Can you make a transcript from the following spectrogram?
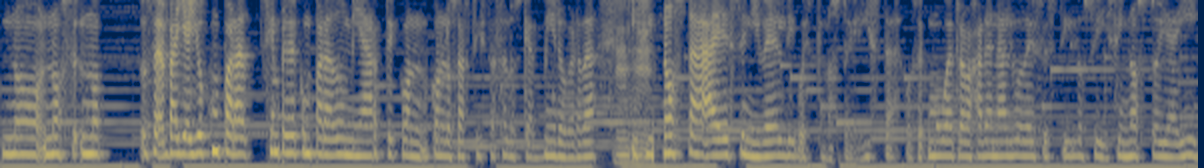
no, no, no, o sea, vaya, yo compara, siempre he comparado mi arte con, con, los artistas a los que admiro, ¿verdad? Y si no está a ese nivel, digo, es que no estoy lista, o sea, ¿cómo voy a trabajar en algo de ese estilo si, si no estoy ahí?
